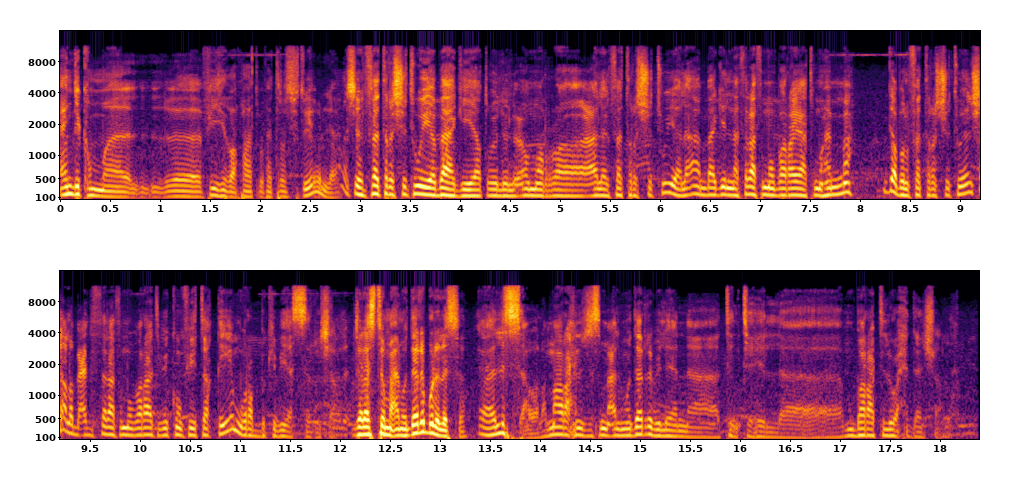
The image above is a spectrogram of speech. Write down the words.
عندكم آه، فيه إضافات بالفترة الشتوية ولا؟ شوف الفترة الشتوية باقي يا طويل العمر آه، على الفترة الشتوية الآن باقي لنا ثلاث مباريات مهمة قبل الفترة الشتوية إن شاء الله بعد الثلاث مباريات بيكون في تقييم وربك بيسر إن شاء الله جلستم مع المدرب ولا لسه؟ آه لسه والله ما راح نجلس مع المدرب لين تنتهي آه، مباراة الوحدة إن شاء الله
